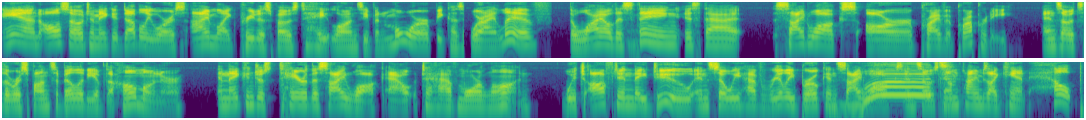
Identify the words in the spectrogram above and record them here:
And also to make it doubly worse, I'm like predisposed to hate lawns even more because where I live, the wildest thing is that sidewalks are private property. And so it's the responsibility of the homeowner. And they can just tear the sidewalk out to have more lawn, which often they do. And so we have really broken sidewalks. And so sometimes I can't help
